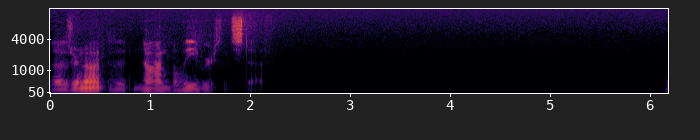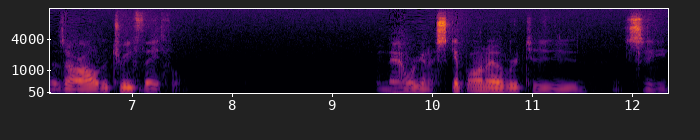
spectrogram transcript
Those are, not the non believers and stuff. Those are all the true faithful. Now we're going to skip on over to, let's see,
